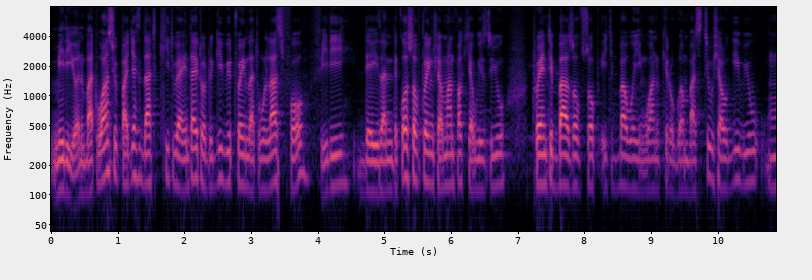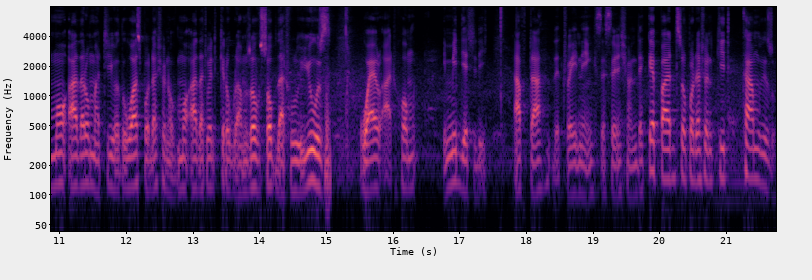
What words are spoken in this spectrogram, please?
million. But once you purchase that kit, we are entitled to give you training that will last for 3 days. And the cost of training shall manufacture with you 20 bars of soap, each bar weighing 1 kilogram. But still shall give you more other raw material, the worst production of more other 20 kilograms of soap that we'll use while at home immediately after the training session. The KPAD soap production kit comes with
